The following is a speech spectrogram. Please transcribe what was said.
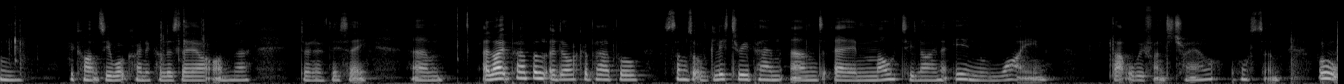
Mm, I can't see what kind of colours they are on there. Don't know if they say. Um, a light purple, a darker purple, some sort of glittery pen and a multi-liner in wine. That will be fun to try out. Awesome. Oh,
